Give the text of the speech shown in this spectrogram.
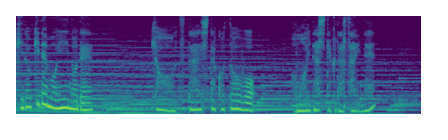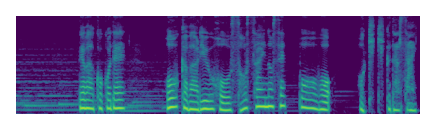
時々でもいいので今日お伝えしたことを思い出してくださいね。ではここで大川隆法総裁の説法をお聞きください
